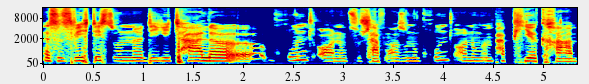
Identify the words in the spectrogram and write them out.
es ist wichtig, so eine digitale Grundordnung zu schaffen, also eine Grundordnung im Papierkram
